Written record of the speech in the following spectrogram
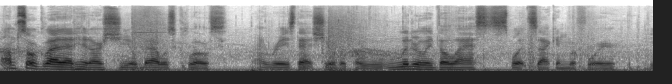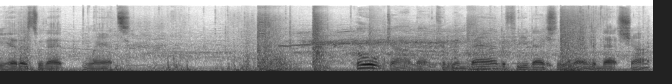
I'm so glad that hit our shield. That was close. I raised that shield the, literally the last split second before he hit us with that lance. Oh god, that could have been bad if he'd actually landed that shot.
